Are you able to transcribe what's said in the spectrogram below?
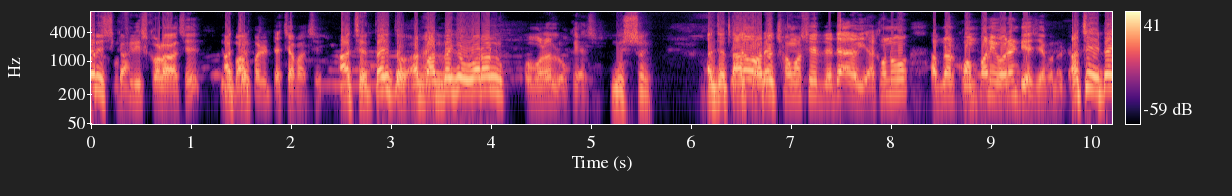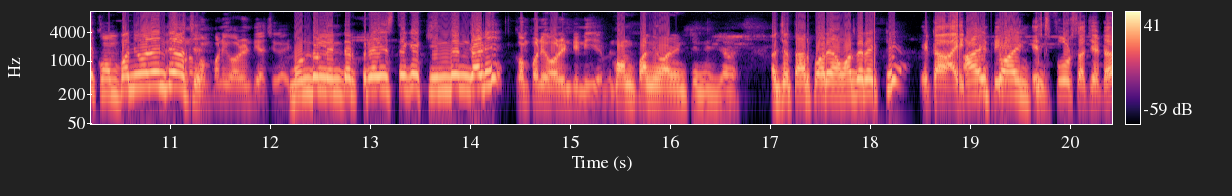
পরিষ্কার? ফিনিশ করা আছে আচ্ছা। বাম্পারের টাচআপ আছে। আছে তাই তো? আর হ্যাঁ। বাদ বাকি ওভারঅল ওভারঅল ওকে আছে। নিশ্চয়ই। আচ্ছা তারপরে তারপরে ছ মাসের এটা এখনও আপনার কোম্পানি ওয়ারেন্টি আছে এখন এটা। আচ্ছা এটাই কোম্পানি ওয়ারেন্টি আছে? কোম্পানি ওয়ারেন্টি আছে গাড়ি মন্ডল এন্টারপ্রাইজ থেকে কিনবেন গাড়ি? কোম্পানি ওয়ারেন্টি নিয়ে যাবেন। কোম্পানি ওয়ারেন্টি নিয়ে যাবে আচ্ছা তারপরে আমাদের একটি এটা আই i20 এক্সপোর্টস আছে এটা।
